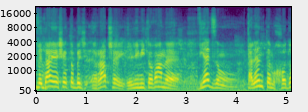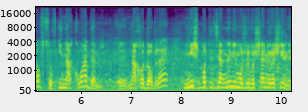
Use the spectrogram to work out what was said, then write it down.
wydaje się to być raczej limitowane wiedzą, talentem hodowców i nakładem y, na hodowlę niż potencjalnymi możliwościami rośliny.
